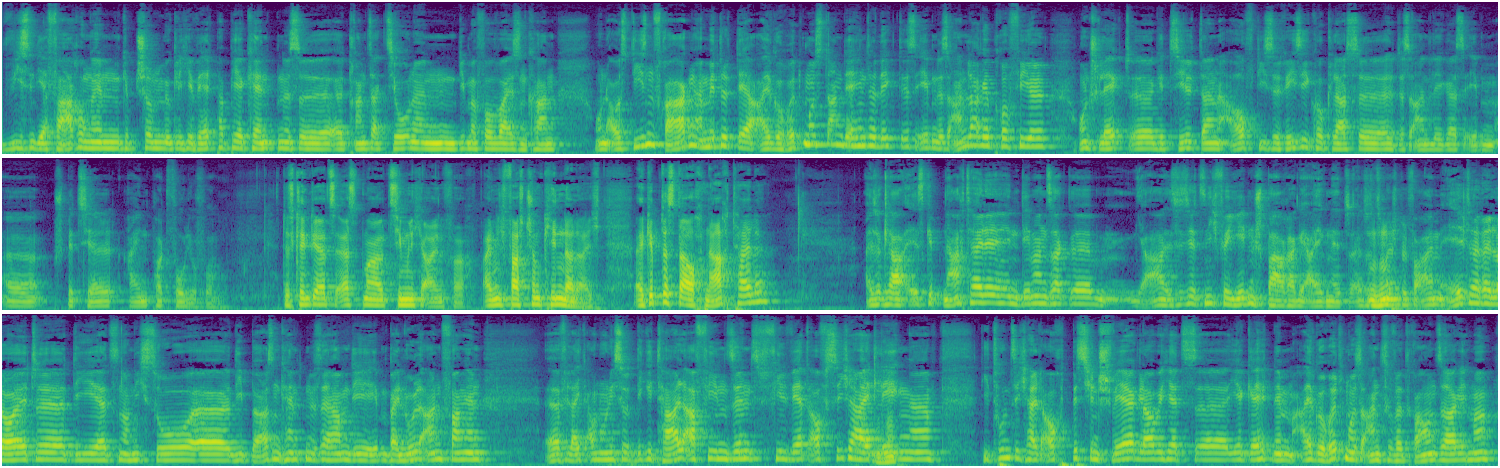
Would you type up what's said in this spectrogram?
wie sind die Erfahrungen, gibt es schon mögliche Wertpapierkenntnisse, äh, Transaktionen, die man vorweisen kann. Und aus diesen Fragen ermittelt der Algorithmus dann, der hinterlegt ist, eben das Anlageprofil und schlägt äh, gezielt dann auf diese Risikoklasse des Anlegers eben äh, speziell ein Portfolio vor. Das klingt ja jetzt erstmal ziemlich einfach, eigentlich fast schon kinderleicht. Äh, gibt es da auch Nachteile? Also klar, es gibt Nachteile, indem man sagt, äh, ja, es ist jetzt nicht für jeden Sparer geeignet. Also mhm. zum Beispiel vor allem ältere Leute, die jetzt noch nicht so äh, die Börsenkenntnisse haben, die eben bei Null anfangen, äh, vielleicht auch noch nicht so digital affin sind, viel Wert auf Sicherheit mhm. legen. Äh, die tun sich halt auch ein bisschen schwer, glaube ich, jetzt äh, ihr Geld einem Algorithmus anzuvertrauen, sage ich mal.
